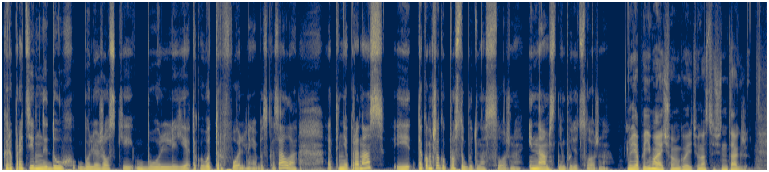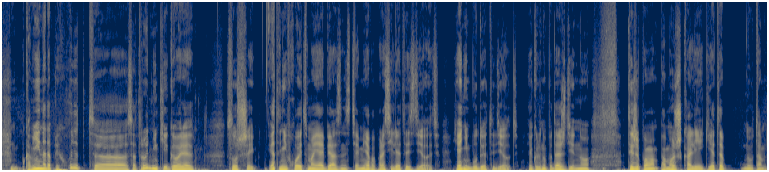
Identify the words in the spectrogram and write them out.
корпоративный дух более жесткий, более такой waterfallный, я бы сказала, это не про нас, и такому человеку просто будет у нас сложно, и нам с ним будет сложно. Ну, я понимаю, о чем вы говорите, у нас точно так же. Ко мне иногда приходят э, сотрудники и говорят, слушай, это не входит в мои обязанности, а меня попросили это сделать. Я не буду это делать. Я говорю, ну подожди, но ты же пом- поможешь коллеге. Это, ну там,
